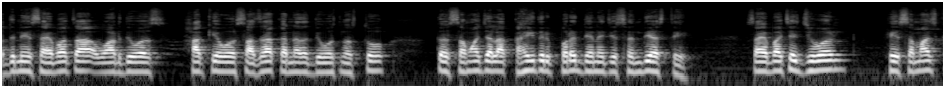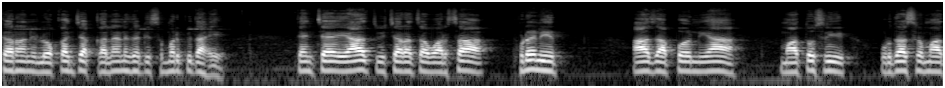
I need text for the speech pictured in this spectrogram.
आदरणीय साहेबाचा वाढदिवस हा केवळ साजरा करण्याचा दिवस नसतो तर समाजाला काहीतरी परत देण्याची संधी असते. साहेबाचे जीवन हे समाजकारण आणि लोकांच्या कल्याणासाठी समर्पित आहे. त्यांच्या याच विचाराचा वारसा पुढे नेत आज आपण या मातोश्री वृद्धाश्रमात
